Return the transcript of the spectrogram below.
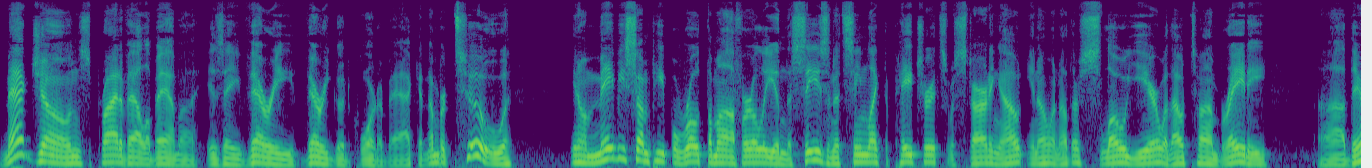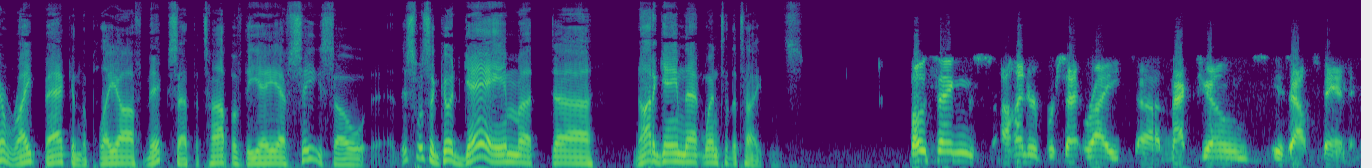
Mac Jones, pride of Alabama, is a very, very good quarterback. And number two, you know, maybe some people wrote them off early in the season. It seemed like the Patriots were starting out, you know, another slow year without Tom Brady. Uh, they're right back in the playoff mix at the top of the AFC. So uh, this was a good game, but uh, not a game that went to the Titans. Both things 100% right. Uh, Mac Jones is outstanding.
